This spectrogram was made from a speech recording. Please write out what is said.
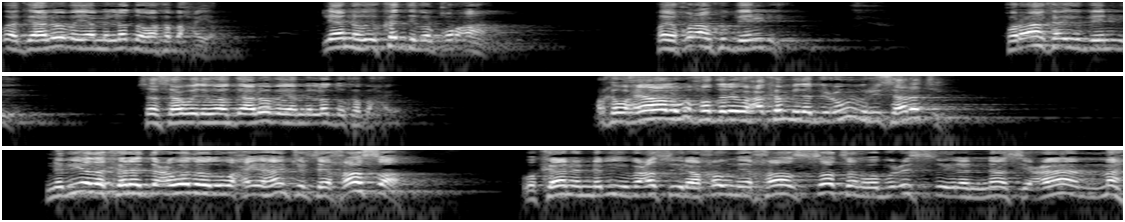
waa gaaloobaya milladda waa ka baxaya liannahu yukadib alqur'aan. Waayo qur'aanku beeninaya qur'aanka ayuu beeninaya saas aawoodee waa gaaloobaya milladdu ka baxaya marka waxyaalaha lagu fadilay waxaa ka mida bicumuumi risaalati. Nebiyada kale dacwadoodu waxay ahaan jirtay khaasa wa kaana anabiyu yubcasu ilaa qawmihi khaasatan wa bucistu ila annaasi caamah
